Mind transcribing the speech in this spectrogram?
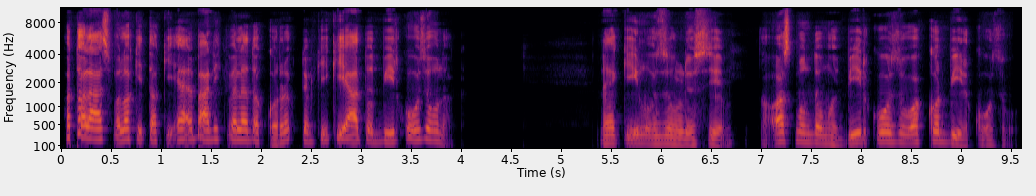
Ha találsz valakit, aki elbánik veled, akkor rögtön kikiáltod birkózónak? Ne kínozzon, Lucy. Ha azt mondom, hogy birkózó, akkor birkózó.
